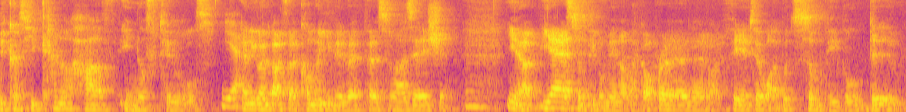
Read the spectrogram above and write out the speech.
because you cannot have enough tools. Yeah. And you going back to that comment you made about personalisation. You know, yeah, some people may not like opera and like theatre, but some people do.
